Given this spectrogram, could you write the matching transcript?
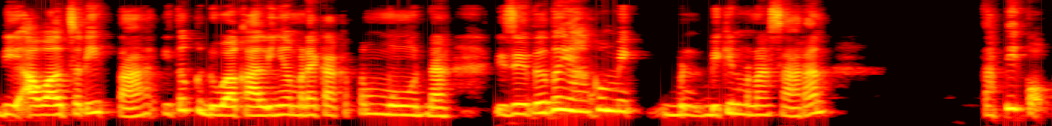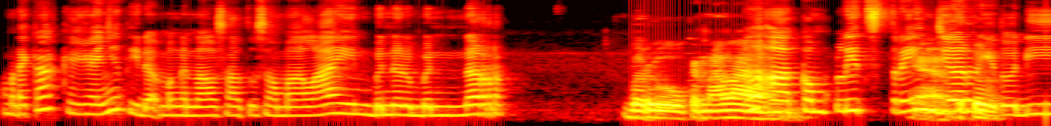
di awal cerita itu kedua kalinya mereka ketemu nah di situ tuh yang aku bikin penasaran tapi kok mereka kayaknya tidak mengenal satu sama lain bener-bener Baru kenalan. uh, uh, complete stranger betul. gitu di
